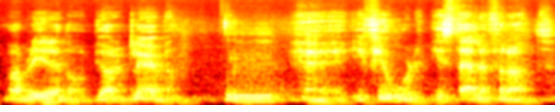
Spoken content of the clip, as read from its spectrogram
vad blir det då, Björklöven mm. eh, i fjol istället för att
